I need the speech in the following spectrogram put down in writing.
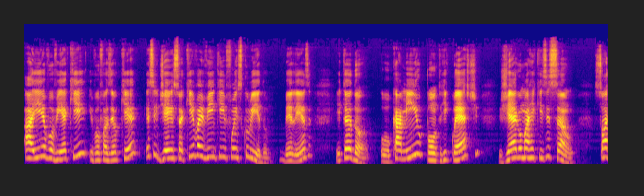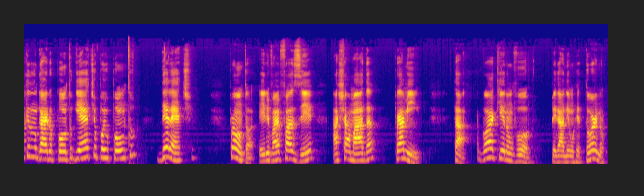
Aí eu vou vir aqui e vou fazer o quê? Esse JSON aqui vai vir quem foi excluído. Beleza? Então eu dou o caminho, ponto request, gera uma requisição. Só que no lugar do ponto get eu ponho ponto delete. Pronto, ó, ele vai fazer a chamada para mim. Tá, agora aqui não vou pegar nenhum retorno,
